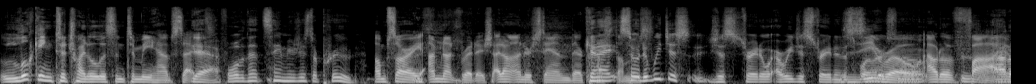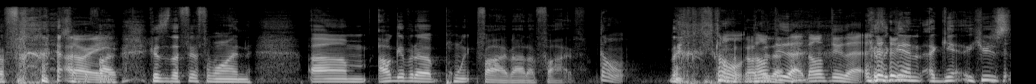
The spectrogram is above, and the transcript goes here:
looking to try to listen to me have sex, yeah. Well, that's same. You're just a prude. I'm sorry, I'm not British. I don't understand their Can customs. I? So did we just just straight away? Are we just straight into spoilers? Zero out of five. Out of five. Sorry. because the fifth one. Um, I'll give it a 0.5 out of five. Don't. Don't. Don't, do, that. Don't do that. Because again, again, here's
